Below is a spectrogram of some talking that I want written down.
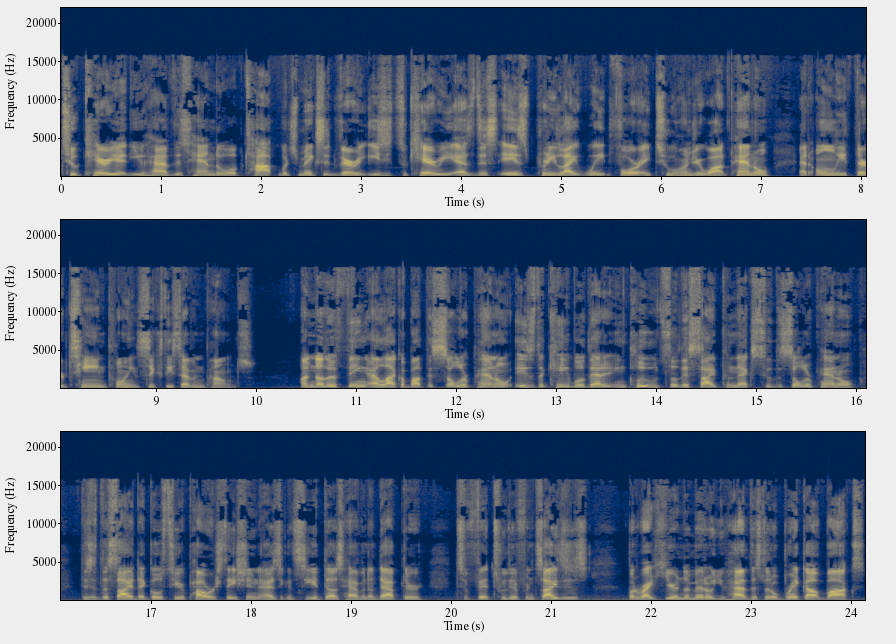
To carry it, you have this handle up top, which makes it very easy to carry as this is pretty lightweight for a 200 watt panel at only 13.67 pounds. Another thing I like about this solar panel is the cable that it includes. So this side connects to the solar panel. This is the side that goes to your power station. As you can see, it does have an adapter to fit two different sizes. But right here in the middle, you have this little breakout box,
